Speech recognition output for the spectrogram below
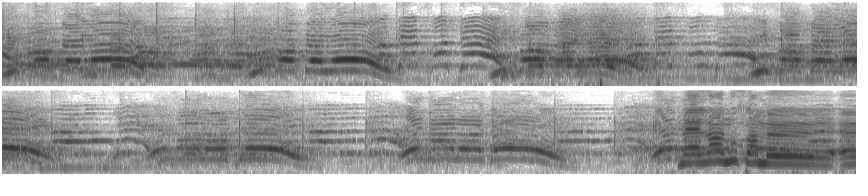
Il faut payer. Il faut payer. Frottez, frottez Il faut payer. Il faut payer. Mal aux pieds Et mal au pied Et mal au dos Mais là, nous sommes euh, euh,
